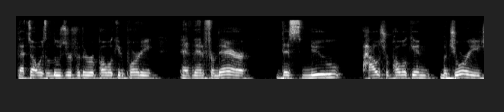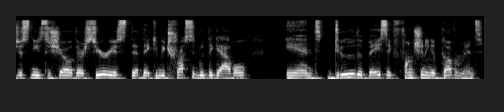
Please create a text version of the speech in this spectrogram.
That's always a loser for the Republican Party. And then from there, this new House Republican majority just needs to show they're serious, that they can be trusted with the gavel and do the basic functioning of government,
